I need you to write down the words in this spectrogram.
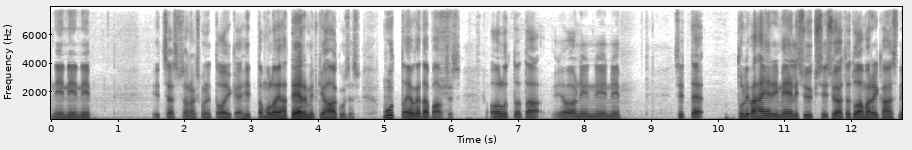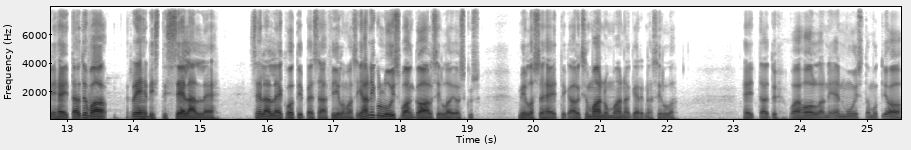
niin, niin, niin itse asiassa sanoinko mä nyt oikein? Hitto, mulla on ihan termitkin hakusessa. Mutta joka tapauksessa ollut tota, joo niin, niin, niin. Sitten tuli vähän erimielisyyksiä syöttötuomarin kanssa, niin heittäytyi vaan rehdisti selälleen, selälleen kotipesää filmas. Ihan niin kuin Louis Van Gaal silloin joskus. Milloin se heittikään? Oliko se Mannun managerina silloin? Heittäytyi vai Hollannin? En muista, mutta joo.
